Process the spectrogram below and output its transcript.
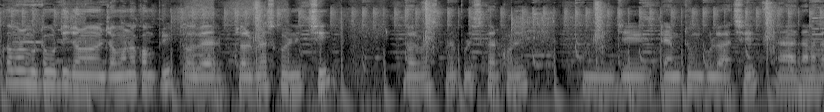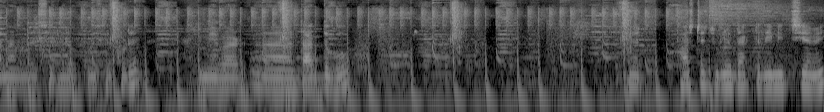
মুখ আমার মোটামুটি জমা- জমানো কমপ্লিট তো এবার জল ব্রাশ করে নিচ্ছি। জল ব্রাশ করে পরিষ্কার করে যে ট্যামটুমগুলো আছে দানা দানা সেগুলো পরিষ্কার করে আমি এবার দাগ দেবো। ফার্স্টে চুলের দাগটা দিয়ে নিচ্ছি আমি।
